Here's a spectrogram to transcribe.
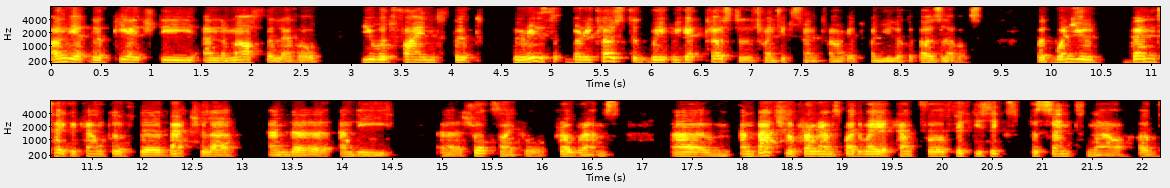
only at the PhD and the master level, you would find that there is very close to we, we get close to the 20% target when you look at those levels. But when you then take account of the bachelor and the and the uh, short cycle programs, um, and bachelor programs, by the way, account for 56% now of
